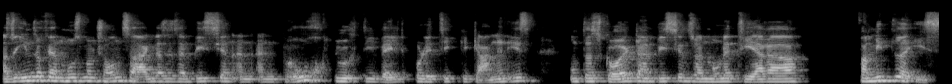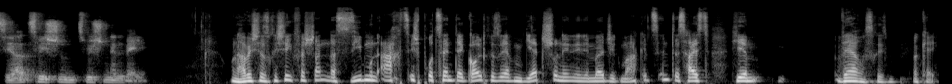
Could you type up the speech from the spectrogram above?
also insofern muss man schon sagen, dass es ein bisschen ein, ein Bruch durch die Weltpolitik gegangen ist und das Gold da ein bisschen so ein monetärer Vermittler ist, ja, zwischen, zwischen den Welten. Und habe ich das richtig verstanden, dass 87 Prozent der Goldreserven jetzt schon in den Emerging Markets sind? Das heißt, hier Währungsrisiken. Okay.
